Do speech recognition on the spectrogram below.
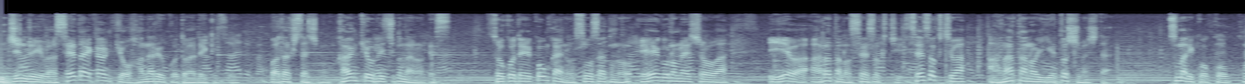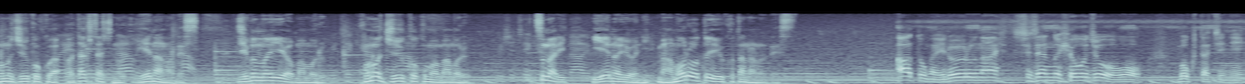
人類は生態環境を離れることはできず私たちも環境の一部なのです。そこで今回の創作の英語の名称は家はあなたの生息地生息地はあなたの家としました。つまりこここの重国は私たちの家なのです。自分の家を守る。この重国も守る。つまり家のように守ろうということなのです。アートがいろいろな自然の表情を僕たちに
